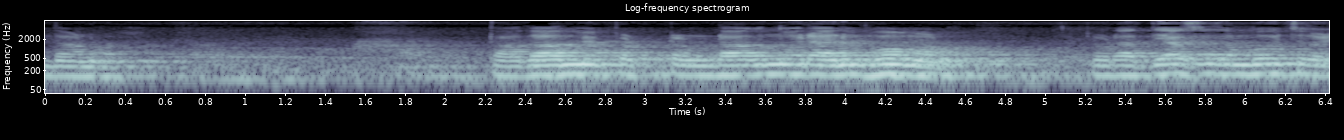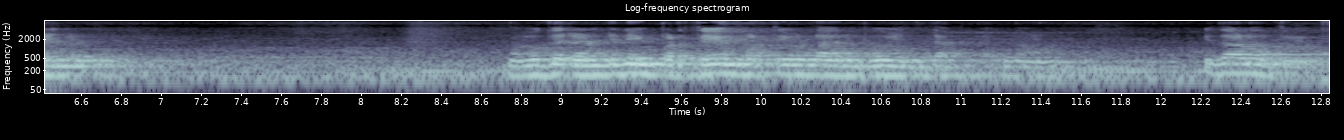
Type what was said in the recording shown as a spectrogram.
എന്താണ് താതാത്മ്യപ്പെട്ടുണ്ടാകുന്ന ഒരു അനുഭവമാണ്. ഇവിടെ അധ്യാസം സംഭവിച്ചു കഴിഞ്ഞു. നമുക്ക് രണ്ടിനെയും പ്രത്യേകം പ്രത്യേകമുള്ള അനുഭവം ഇല്ല എന്നാണ്. ഇതാണ് അദ്വൈതം.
